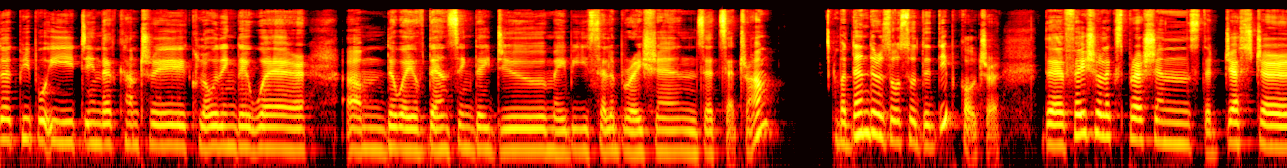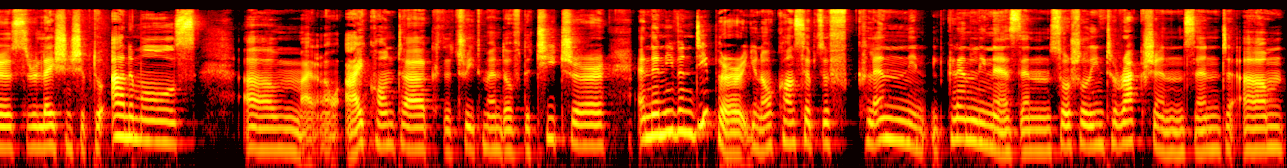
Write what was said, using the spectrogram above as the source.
that people eat in that country, clothing they wear, um, the way of dancing they do, maybe celebrations, etc. But then there's also the deep culture, the facial expressions, the gestures, relationship to animals, um, I don't know, eye contact, the treatment of the teacher, and then even deeper, you know, concepts of cleanliness and social interactions and um,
